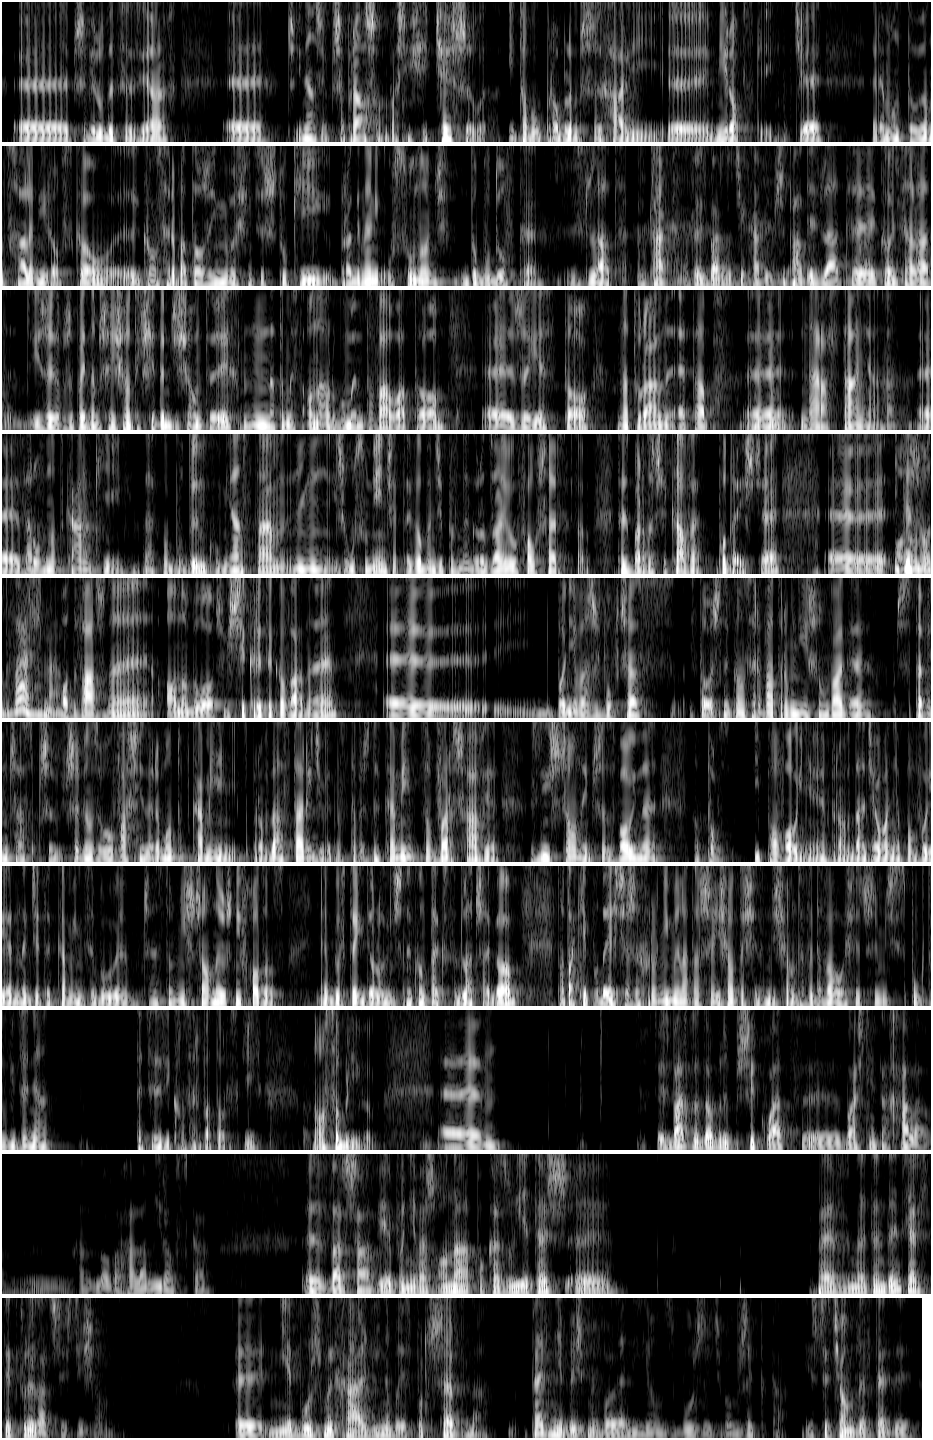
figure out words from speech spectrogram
e, przy wielu decyzjach. E, czy inaczej, przepraszam, właśnie się cieszyły. I to był problem przy hali e, mirowskiej, gdzie remontując halę mirowską, konserwatorzy i miłośnicy sztuki pragnęli usunąć dobudówkę z lat. Tak, to jest bardzo ciekawy przypadek. Z lat końca lat, jeżeli dobrze pamiętam, 60., 70. Natomiast ona argumentowała to, że jest to naturalny etap e, narastania tak. E, zarówno tkanki, jakby budynku miasta mm, i że usunięcie tego będzie pewnego rodzaju fałszerstwem. To jest bardzo ciekawe podejście. I ono, też odważne. Odważne. Ono było oczywiście krytykowane ponieważ wówczas stołeczny konserwator mniejszą wagę przez pewien czas przy, przywiązywał właśnie do remontów kamienic, prawda? Starych XIX-wiecznych kamienic, co w Warszawie zniszczonej przez wojnę no po, i po wojnie, prawda? Działania powojenne, gdzie te kamienice były często niszczone, już nie wchodząc jakby w te ideologiczne konteksty. Dlaczego? No takie podejście, że chronimy lata 60., 70., wydawało się czymś z punktu widzenia decyzji konserwatorskich, no osobliwym. To jest bardzo dobry przykład, y, właśnie ta hala y, handlowa, hala mirowska y, w Warszawie, ponieważ ona pokazuje też pewne tendencje architektury lat 60. Nie burzmy hali, no bo jest potrzebna. Pewnie byśmy woleli ją zburzyć, bo brzydka. Jeszcze ciągle wtedy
